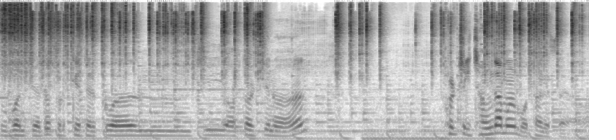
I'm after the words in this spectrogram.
두 번째도 그렇게 될 건지 어떨지는 솔직히 장담을 못 하겠어요.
